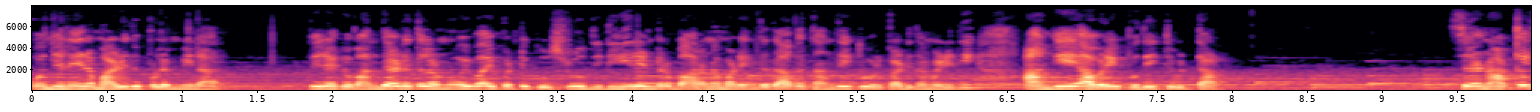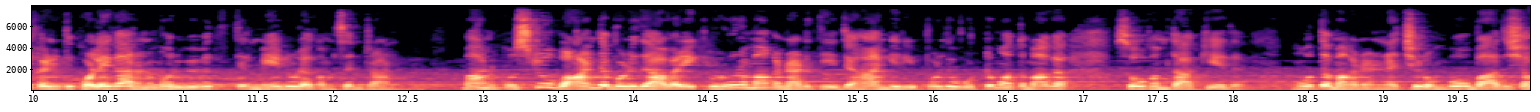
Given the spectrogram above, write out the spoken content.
கொஞ்ச நேரம் அழுது புலம்பினார். பிறகு வந்த இடத்துல நோய்வாய்ப்பட்டு குஸ்ரு திடீரென்று மரணம் அடைந்ததாக தந்தைக்கு ஒரு கடிதம் எழுதி அங்கேயே அவரை புதைத்து விட்டான். சில நாட்கள் கழித்து கொலைகாரனும் ஒரு விபத்தில் மேலுலகம் சென்றான். மகன் குஸ்ரு வாழ்ந்த பொழுது அவரை குரூரமாக நடத்திய ஜஹாங்கீர் இப்பொழுது ஒட்டுமொத்தமாக சோகம் தாக்கியது. மூத்த மகனை நினைச்சு ரொம்பவும் பாதுஷா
